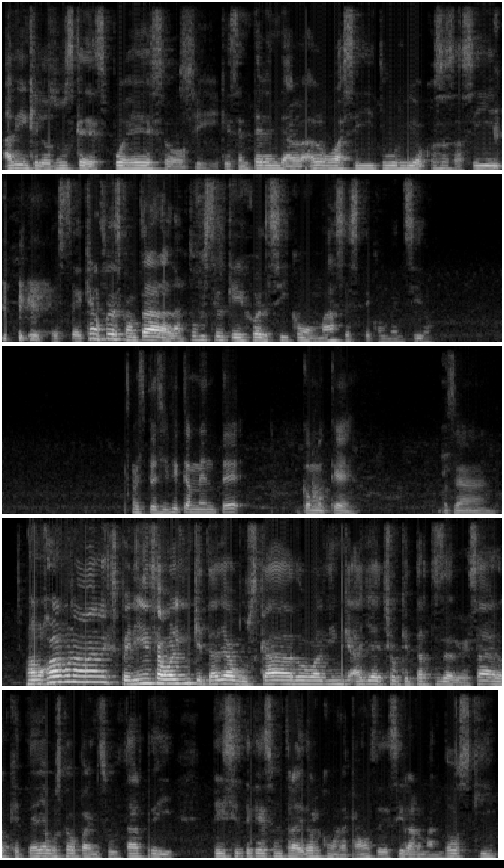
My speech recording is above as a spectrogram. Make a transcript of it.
alguien que los busque después o Sí. que se enteren de al- algo así turbio, cosas así? Este, ¿Qué nos puedes contar, Alan? Tú fuiste el que dijo el sí como más este, convencido. Específicamente, ¿como qué? O sea, A lo mejor alguna mala experiencia o alguien que te haya buscado, o alguien que haya hecho que trates de regresar o que te haya buscado para insultarte y te dijiste que es un traidor como le acabamos de decir a Armandoski.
